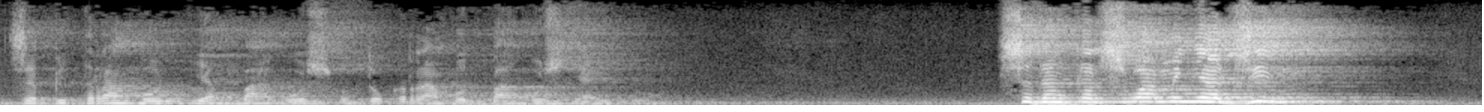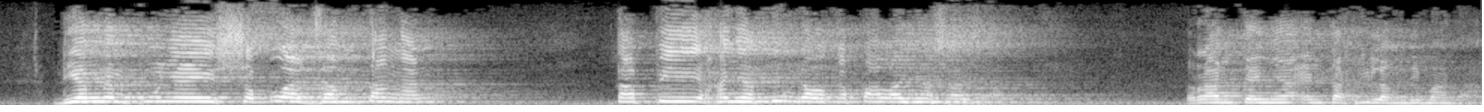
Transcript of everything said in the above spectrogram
jepit rambut yang bagus untuk rambut bagusnya itu. Sedangkan suaminya Jim, dia mempunyai sebuah jam tangan, tapi hanya tinggal kepalanya saja. Rantainya entah hilang di mana.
